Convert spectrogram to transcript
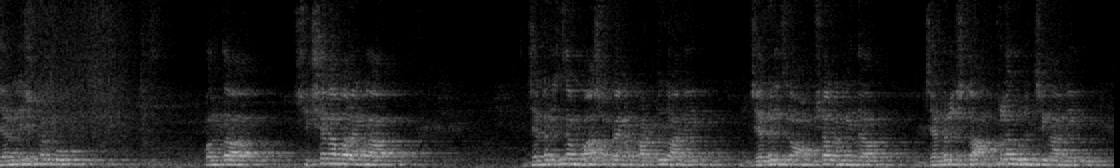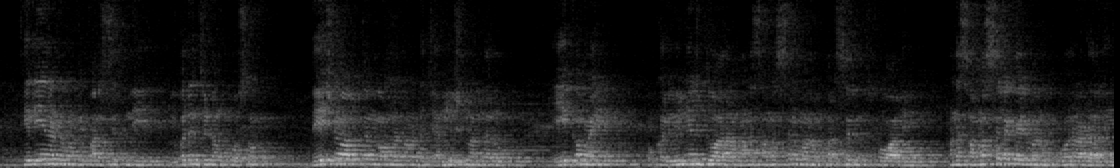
జర్నలిస్టులకు కొంత శిక్షణ పరంగా జర్నలిజం భాష పైన పట్టు కానీ జర్నలిజం అంశాల మీద జర్నలిస్టుల హక్కుల గురించి కానీ తెలియనటువంటి పరిస్థితిని వివరించడం కోసం దేశవ్యాప్తంగా ఉన్నటువంటి జర్నలిస్టులందరూ ఏకమై ఒక యూనియన్ ద్వారా మన సమస్యలు మనం పరిశీలించుకోవాలి మన సమస్యలకై మనం పోరాడాలి.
